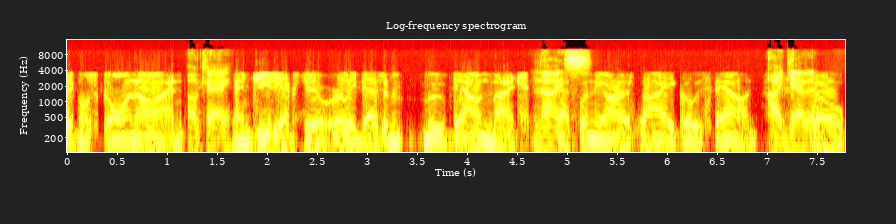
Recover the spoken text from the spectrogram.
signals going on, Okay. and GDX really doesn't move down much. Nice. That's when the RSI goes down. I get it. So,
